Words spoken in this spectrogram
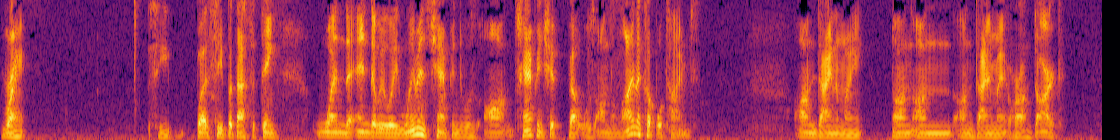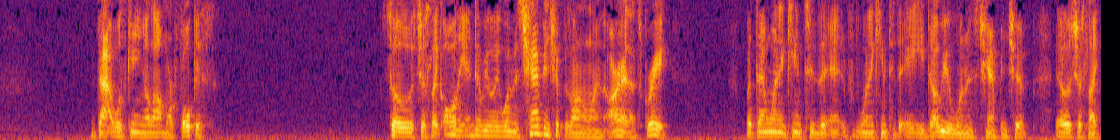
Right. See, but see, but that's the thing. When the NWA Women's Champion was on championship belt was on the line a couple times on Dynamite, on on on Dynamite or on Dark, that was getting a lot more focus. So it's just like, oh, the NWA Women's Championship is on the line. All right, that's great. But then when it came to the when it came to the AEW Women's Championship, it was just like,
